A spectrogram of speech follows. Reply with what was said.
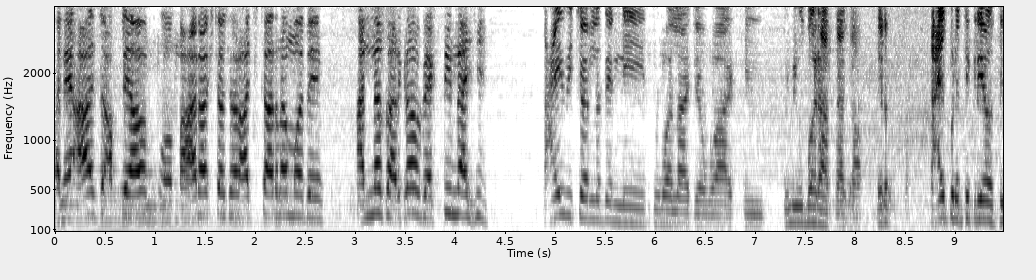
आणि आज आपल्या महाराष्ट्राच्या राजकारणामध्ये अण्णासारखा व्यक्ती नाही. काय विचारलं त्यांनी तुम्हाला जेव्हा की तुम्ही उभं राहता का? तर काय प्रतिक्रिया होती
